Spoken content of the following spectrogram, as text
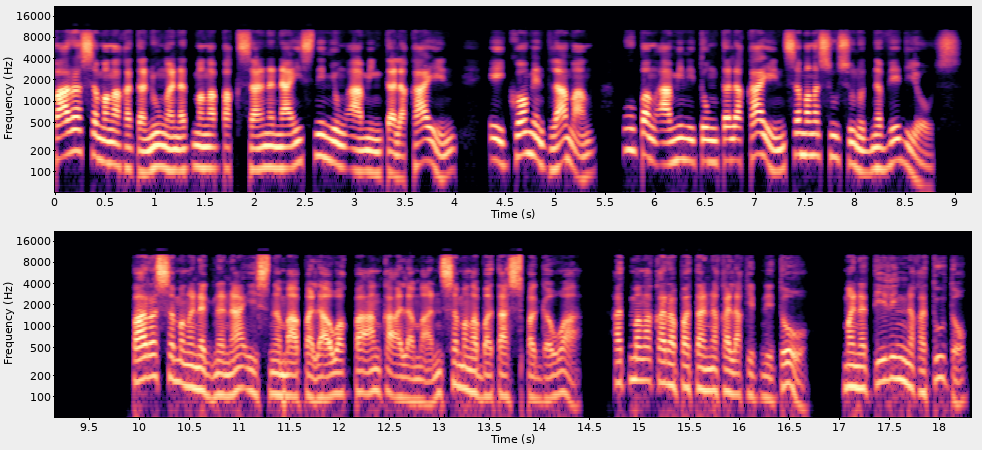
Para sa mga katanungan at mga paksa na nais ninyong aming talakayin, e-comment lamang, upang amin itong talakayin sa mga susunod na videos. Para sa mga nagnanais na mapalawak pa ang kaalaman sa mga batas paggawa, at mga karapatan na kalakip nito, manatiling nakatutok,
